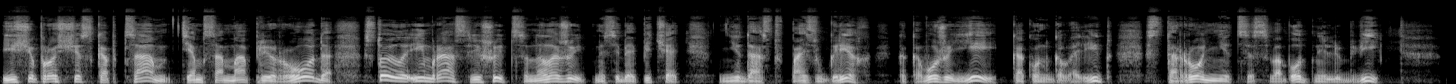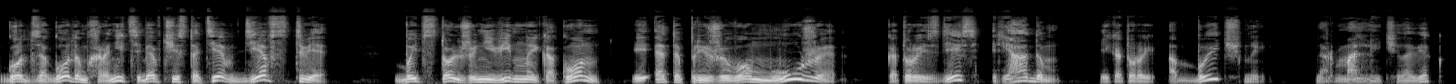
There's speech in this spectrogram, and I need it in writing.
Еще проще с копцам, тем сама природа, стоило им раз решиться наложить на себя печать, не даст впасть в грех, каково же ей, как он говорит, стороннице свободной любви, год за годом хранить себя в чистоте, в девстве, быть столь же невинной, как он, и это при живом муже, который здесь рядом и который обычный, нормальный человек.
